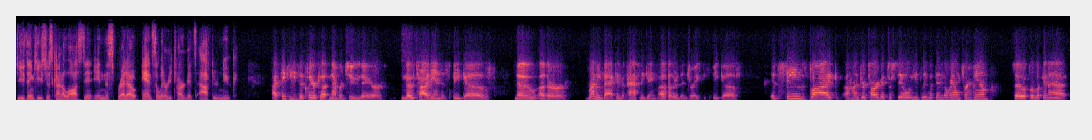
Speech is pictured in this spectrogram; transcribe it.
do you think he's just kind of lost in, in the spread out ancillary targets after Nuk? I think he's the clear cut number two there. No tight end to speak of, no other running back in the passing game other than Drake to speak of. It seems like 100 targets are still easily within the realm for him. So if we're looking at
